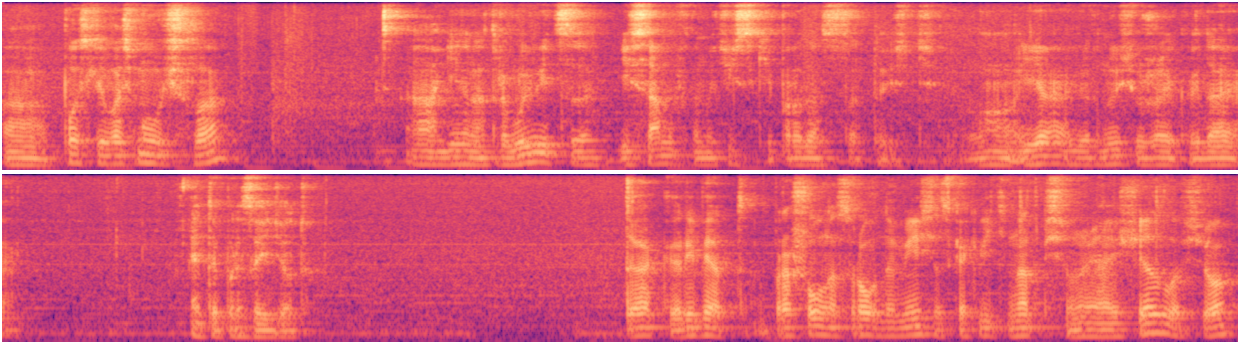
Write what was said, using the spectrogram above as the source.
а, после 8 числа а, генератор выведется и сам автоматически продастся. То есть а, я вернусь уже, когда это произойдет. Так, ребят, прошел у нас ровно месяц, как видите, надпись у меня исчезла, все.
